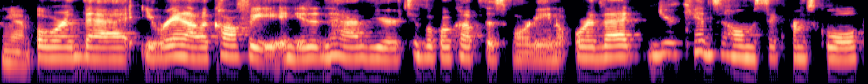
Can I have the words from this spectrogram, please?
yeah. or that you ran out of coffee and you didn't have your typical cup this morning, or that your kid's homesick from school.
